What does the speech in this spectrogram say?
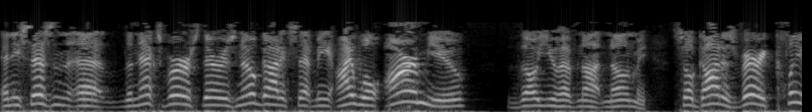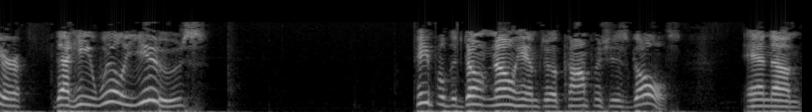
and he says in the, uh, the next verse, "There is no God except me. I will arm you, though you have not known me." So God is very clear that He will use people that don't know Him to accomplish His goals. And um,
